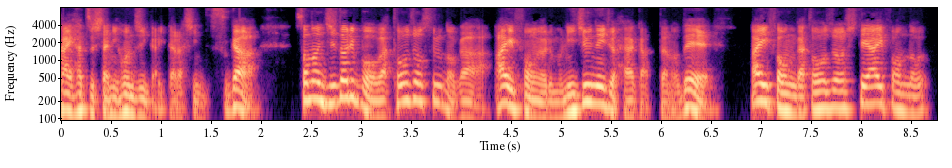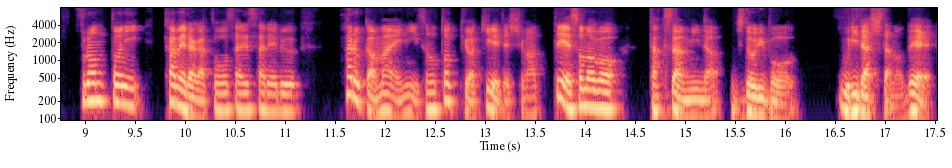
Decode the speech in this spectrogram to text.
開発した日本人がいたらしいんですが、その自撮り棒が登場するのが iPhone よりも20年以上早かったので、iPhone が登場して iPhone のフロントにカメラが搭載されるはるか前にその特許は切れてしまって、その後、たくさんみんな自撮り棒を売り出したので、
